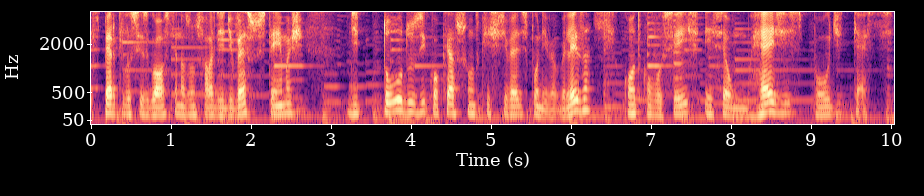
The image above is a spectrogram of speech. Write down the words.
Espero que vocês gostem. Nós vamos falar de diversos temas, de todos e qualquer assunto que estiver disponível, beleza? Conto com vocês. Esse é o Regis Podcast.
